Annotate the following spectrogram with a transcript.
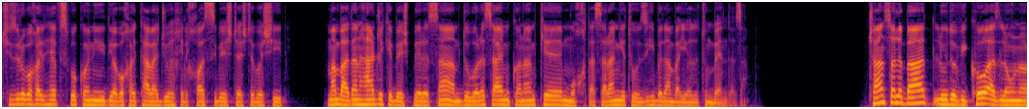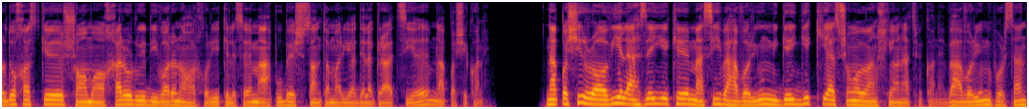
چیزی رو بخواید حفظ بکنید یا بخواید توجه خیلی خاصی بهش داشته باشید. من بعدا هر جا که بهش برسم دوباره سعی می‌کنم که مختصرا یه توضیحی بدم و یادتون بندازم. چند سال بعد لودویکو از لئوناردو خواست که شام آخر رو روی دیوار ناهارخوری کلیسای محبوبش سانتا ماریا دلا گراتسیه نقاشی کنه. نقاشی راوی لحظه ایه که مسیح به هواریون میگه یکی از شما به من خیانت می‌کنه و هواریون می‌پرسن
